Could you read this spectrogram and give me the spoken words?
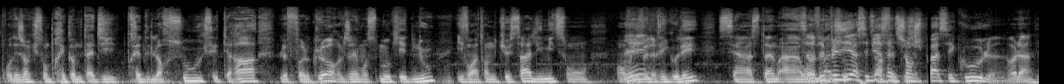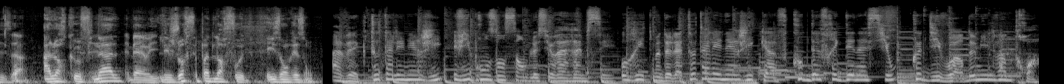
pour des gens qui sont prêts, comme t'as dit, près de leurs sous, etc. Le folklore, les gens, ils vont se moquer de nous. Ils vont attendre que ça. Limite, sont, en Oui. ils veulent rigoler. C'est un, c'est un, un Ça fait plaisir, c'est bien, ça ne change pas, c'est cool. Voilà, c'est ça. Alors qu'au final, Eh ben oui. les joueurs, c'est pas de leur faute. Et ils ont raison. Avec Total Énergie, vibrons ensemble sur RMC au rythme de la Total Énergie CAF Coupe d'Afrique des Nations Côte d'Ivoire 2023.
